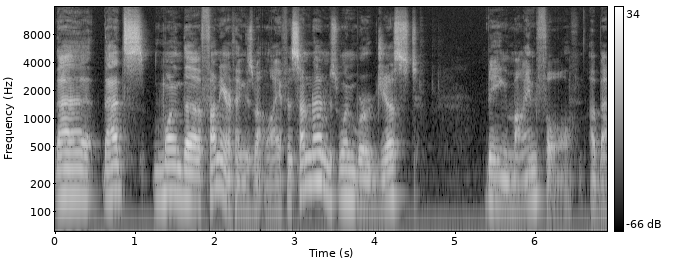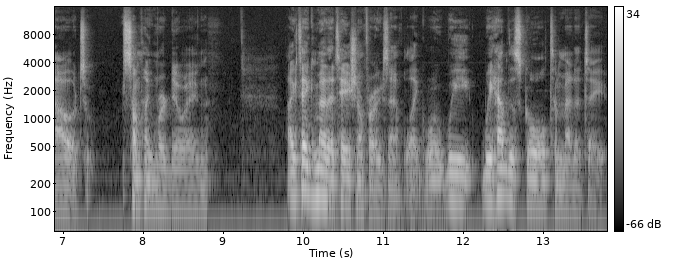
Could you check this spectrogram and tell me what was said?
that that's one of the funnier things about life is sometimes when we're just being mindful about something we're doing like take meditation for example. Like we we have this goal to meditate.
